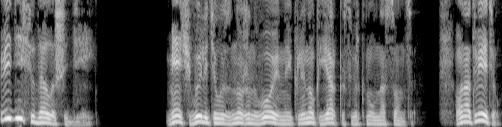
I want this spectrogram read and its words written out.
веди сюда лошадей». Меч вылетел из ножен воина, и клинок ярко сверкнул на солнце. Он ответил,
